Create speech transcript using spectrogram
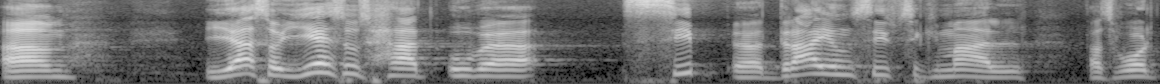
ähm, ja, so Jesus hat über uh, sieb, äh, 73 Mal das Wort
